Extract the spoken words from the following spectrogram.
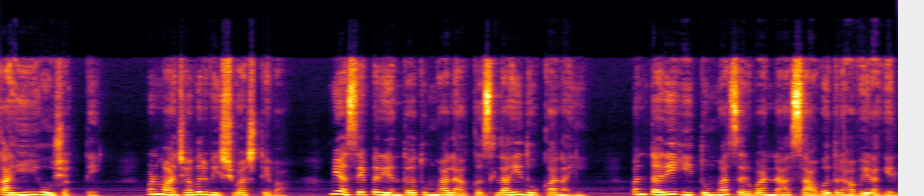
काहीही होऊ शकते. पण माझ्यावर विश्वास ठेवा. मी असेपर्यंत तुम्हाला कसलाही धोका नाही पण तरीही तुम्हा सर्वांना सावध राहावे लागेल.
